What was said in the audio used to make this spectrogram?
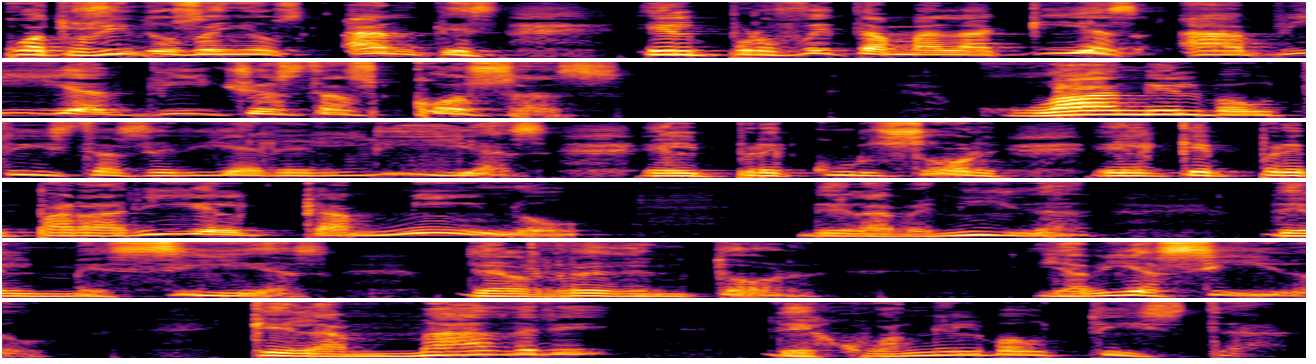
400 años antes, el profeta Malaquías había dicho estas cosas. Juan el Bautista sería el Elías, el precursor, el que prepararía el camino de la venida del Mesías, del Redentor, y había sido que la madre de Juan el Bautista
